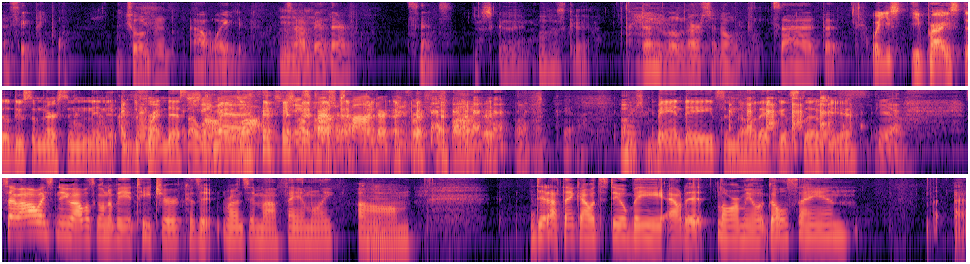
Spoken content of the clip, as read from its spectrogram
and sick people. Children outweighed it. So I've been mm-hmm. there since. That's good. Mm-hmm. That's good. Done a little nursing on the side, but Well, you you probably still do some nursing in, at the front desk. I would She imagine. She's a first responder. first responder. Uh-huh. Band aids and all that good stuff. Yeah. yeah. So I always knew I was going to be a teacher because it runs in my family. Um, Did I think I would still be out at Laurel Mill at Gold Sand? Uh,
